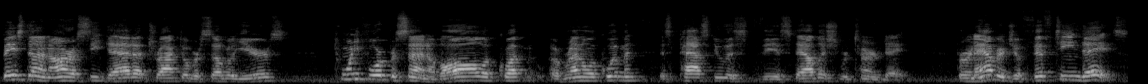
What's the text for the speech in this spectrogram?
Based on RSC data tracked over several years, 24% of all equipment, rental equipment is past due the established return date for an average of 15 days.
